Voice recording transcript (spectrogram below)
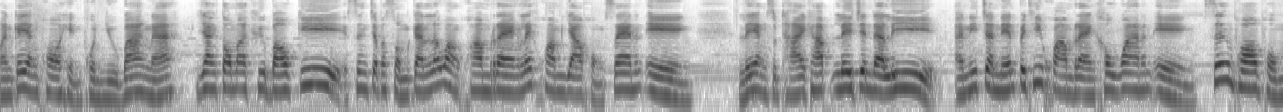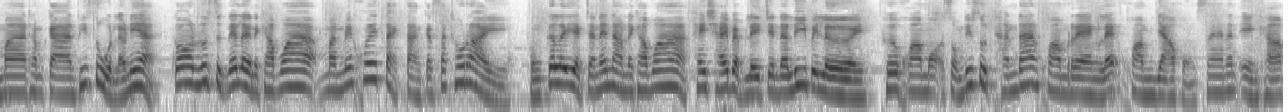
มันก็ยังพอเห็นผลอยู่บ้างนะ อย่างต่อมาคือเบลกี้ซึ่งจะผสมกันระหว่างความแรงและความยาวของแส้นั่นเอง และอย่างสุดท้ายครับ Legendary อันนี้จะเน้นไปที่ความแรงเข้าว่านั่นเอง ซึ่งพอผมมาทำการพิสูจน์แล้วเนี่ย ก็รู้สึกได้เลยนะครับว่ามันไม่ค่อยแตกต่างกันสักเท่าไหร่ ผมก็เลยอยากจะแนะนำนะครับว่าให้ใช้แบบ Legendary ไปเลย เพื่อความเหมาะสมที่สุดทั้งด้านความแรงและความยาวของแส้นั่นเองครับ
